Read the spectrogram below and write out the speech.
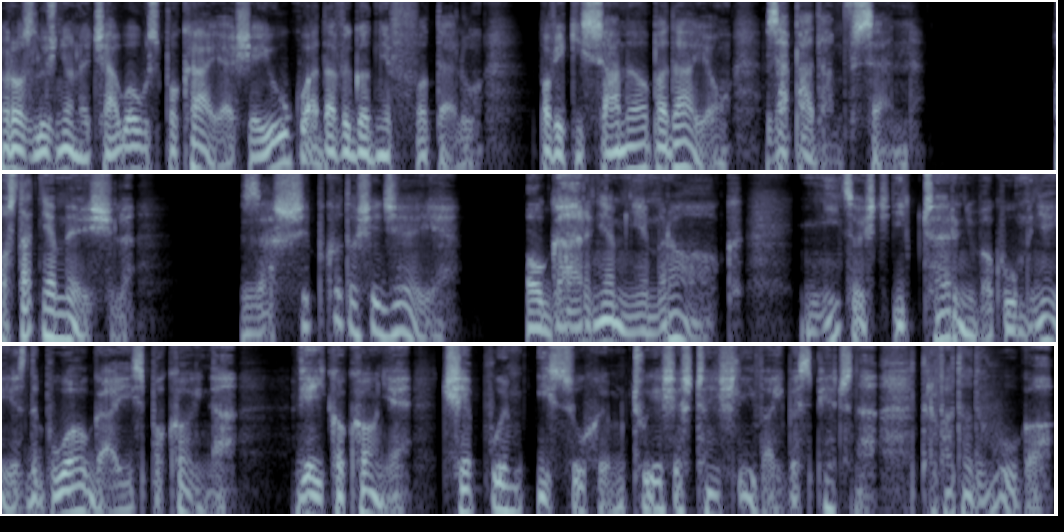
Rozluźnione ciało uspokaja się i układa wygodnie w fotelu. Powieki same opadają, zapadam w sen. Ostatnia myśl. Za szybko to się dzieje. Ogarnia mnie mrok. Nicość i czerń wokół mnie jest błoga i spokojna. W jej kokonie, ciepłym i suchym, czuję się szczęśliwa i bezpieczna. Trwa to długo,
